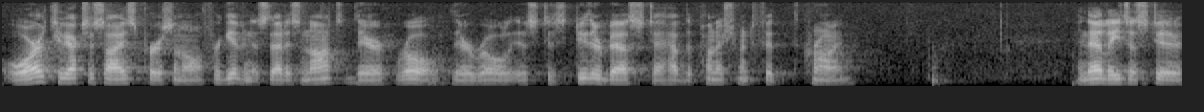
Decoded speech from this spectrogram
or to exercise personal forgiveness. That is not their role. Their role is to do their best to have the punishment fit the crime. And that leads us to,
